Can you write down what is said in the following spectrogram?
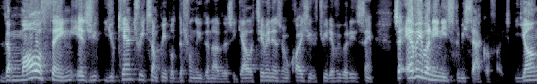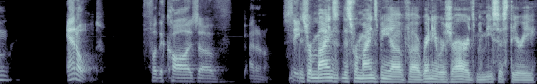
the moral thing is you, you can't treat some people differently than others. Egalitarianism requires you to treat everybody the same. So everybody needs to be sacrificed, young and old, for the cause of, I don't know, safety. This reminds, this reminds me of uh, Rene Girard's mimesis theory,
